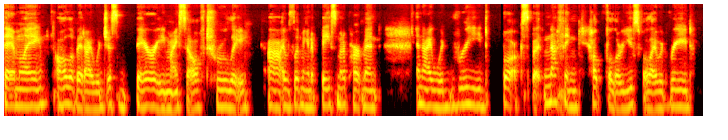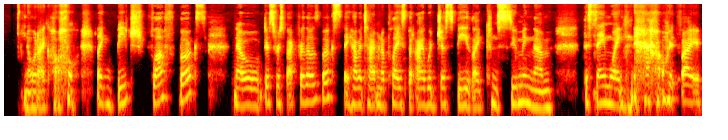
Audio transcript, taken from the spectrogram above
family, all of it. I would just bury myself truly. Uh, I was living in a basement apartment and I would read books, but nothing helpful or useful. I would read, you know, what I call like beach fluff books. No disrespect for those books. They have a time and a place, but I would just be like consuming them the same way now. If I,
